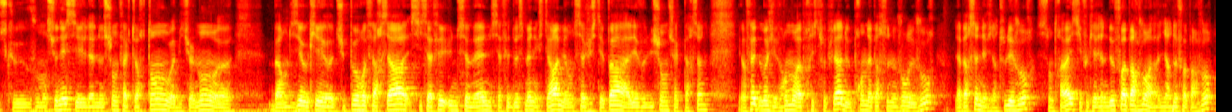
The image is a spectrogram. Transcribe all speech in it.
ce que vous mentionnez, c'est la notion de facteur temps où habituellement bah, on disait ok euh, tu peux refaire ça si ça fait une semaine, si ça fait deux semaines, etc. Mais on ne s'ajustait pas à l'évolution de chaque personne. Et en fait moi j'ai vraiment appris ce truc là de prendre la personne au jour le jour. La personne elle vient tous les jours, c'est son travail, s'il faut qu'elle vienne deux fois par jour, elle va venir deux fois par jour.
